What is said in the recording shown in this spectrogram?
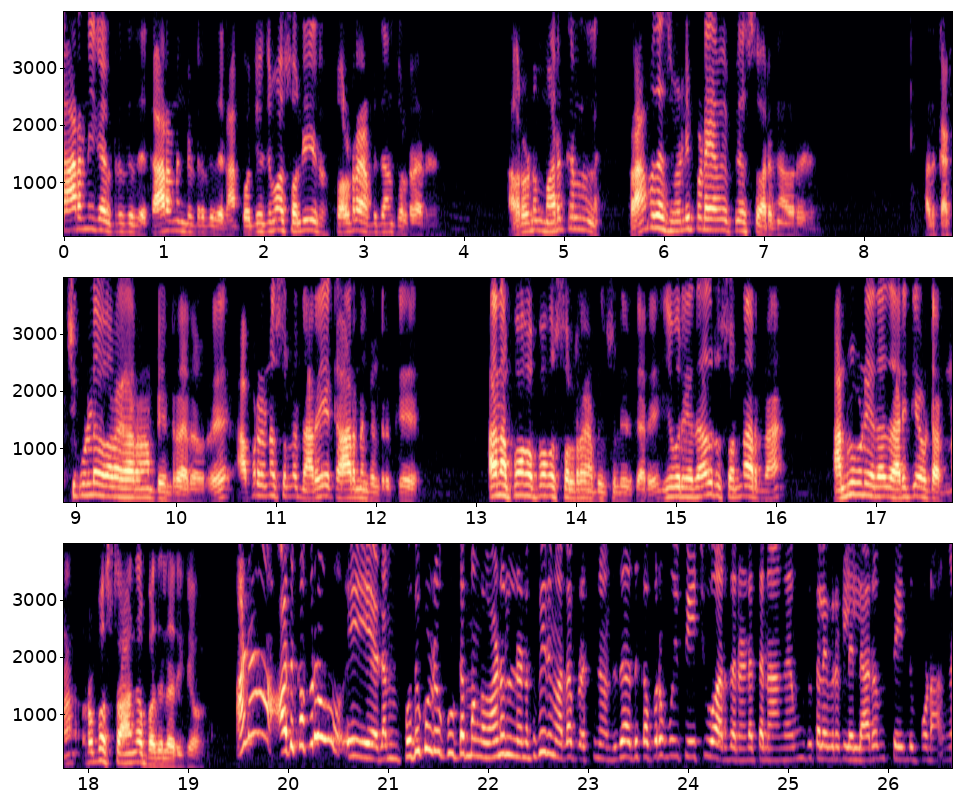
காரணிகள் இருக்குது காரணங்கள் இருக்குது. நான் கொஞ்சம் கொஞ்சமாக சொல்லி சொல்கிறேன் அப்படிதான் சொல்றாரு. சொல்கிறாரு மறுக்கல இல்லை. ராமதாஸ் வெளிப்படையாகவே பேசுவாருங்க அவர். அது கட்சிக்குள்ளே விவகாரம் அப்படின்றாரு அவரு. அப்புறம் என்ன சொல்ல நிறைய காரணங்கள் இருக்குது அதை நான் போக போக சொல்கிறேன் அப்படின்னு சொல்லியிருக்காரு. இவர் ஏதாவது சொன்னார்னா அன்புமணி ஏதாவது அறிக்கை விட்டார்னா ரொம்ப ஸ்ட்ராங்காக பதில் அறிக்கை வரும். நம்ம பொதுக்குழு கூட்டம் அங்க வானொலி நடத்தப்போ இது மாதிரி பிரச்சனை வந்தது. அதுக்கப்புறம் போய் பேச்சுவார்த்தை நடத்தினாங்க. மூத்த தலைவர்கள் எல்லாரும் சேர்ந்து போனாங்க.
